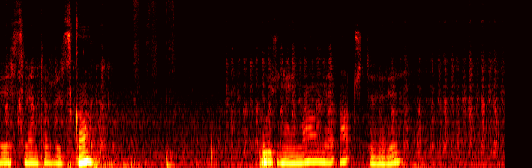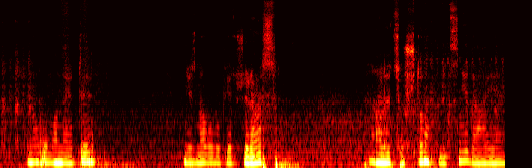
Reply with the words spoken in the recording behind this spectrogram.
jest cmentarzysko. Później mamy A4. Znowu monety. Nie znowu, bo pierwszy raz. Ale cóż to nic nie daje.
